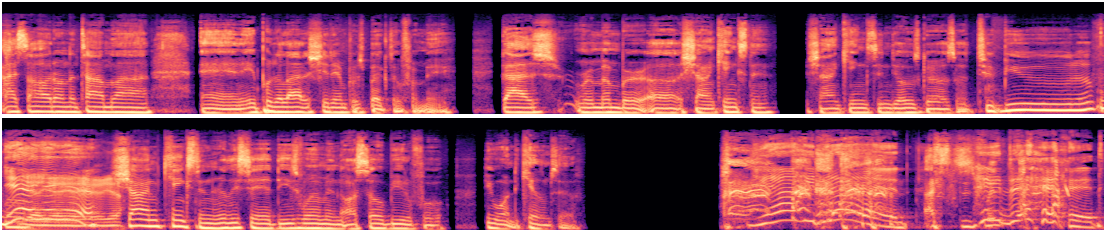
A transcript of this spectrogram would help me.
I saw it on the timeline and it put a lot of shit in perspective for me. Guys, remember uh, Sean Kingston? Sean Kingston, those girls are too beautiful. Yeah, yeah, yeah. Sean Kingston really said these women are so beautiful. He wanted to kill himself. Yeah, he did. He did.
